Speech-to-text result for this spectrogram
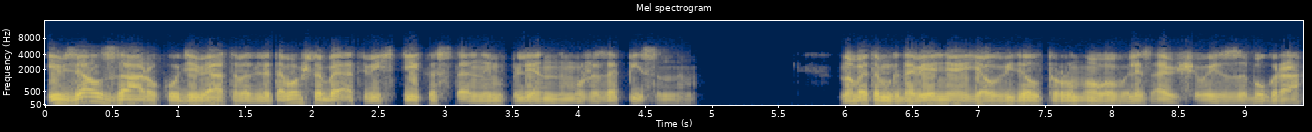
и взял за руку девятого для того, чтобы отвести к остальным пленным, уже записанным. Но в это мгновение я увидел Трунова, вылезающего из-за бугра.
